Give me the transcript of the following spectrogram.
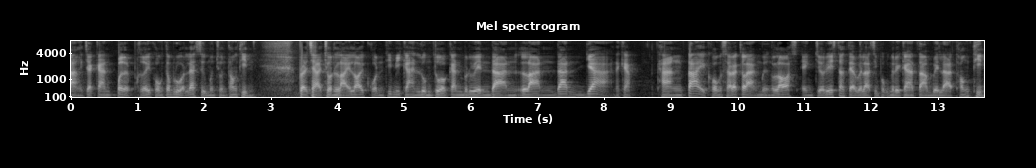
ต่างจากการเปิดเผยของตำรวจและสื่อมวลชนท้องถิ่น ประชาชนหลายร้อยคนที่มีการรวมตัวกันบริเวณดานลานด้านหญ้านะครับทางใต้ของสารกลางเมืองลอสแองเจลิสตั้งแต่เวลา 16นาฬิกาตามเวลาท้องถิ่น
